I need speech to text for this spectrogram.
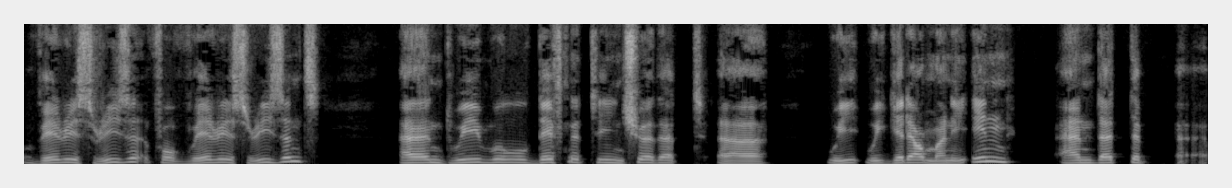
various reason for various reasons, and we will definitely ensure that uh, we we get our money in, and that the uh,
